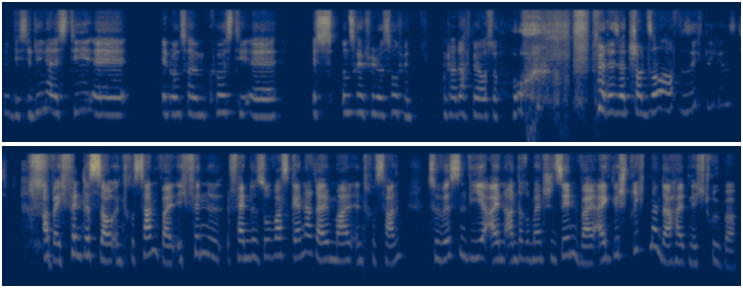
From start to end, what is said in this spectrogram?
die Selina ist die äh, in unserem Kurs, die äh, ist unsere Philosophin. Und da dachten wir auch so, hoch, weil das jetzt schon so offensichtlich ist. Aber ich finde das sau interessant, weil ich finde, fände sowas generell mal interessant, zu wissen, wie einen andere Menschen sehen, weil eigentlich spricht man da halt nicht drüber.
